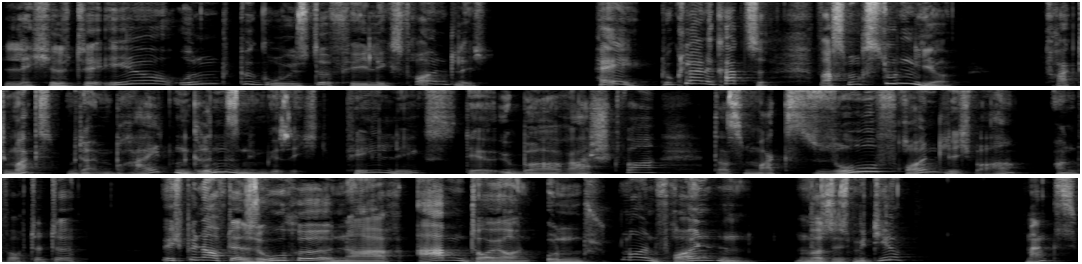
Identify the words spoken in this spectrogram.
lächelte er und begrüßte Felix freundlich. Hey, du kleine Katze, was machst du denn hier? Fragte Max mit einem breiten Grinsen im Gesicht. Felix, der überrascht war, dass Max so freundlich war, antwortete Ich bin auf der Suche nach Abenteuern und neuen Freunden. Was ist mit dir? Max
